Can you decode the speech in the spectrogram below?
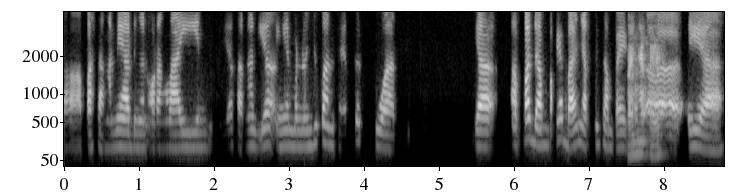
eee, pasangannya, dengan orang lain gitu ya, karena dia ingin menunjukkan saya tuh kuat. Ya, apa, dampaknya banyak sih sampai Banyak ya? eee, iya.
